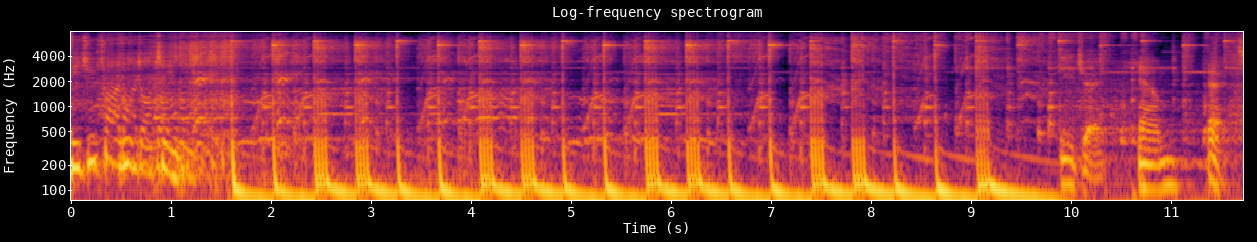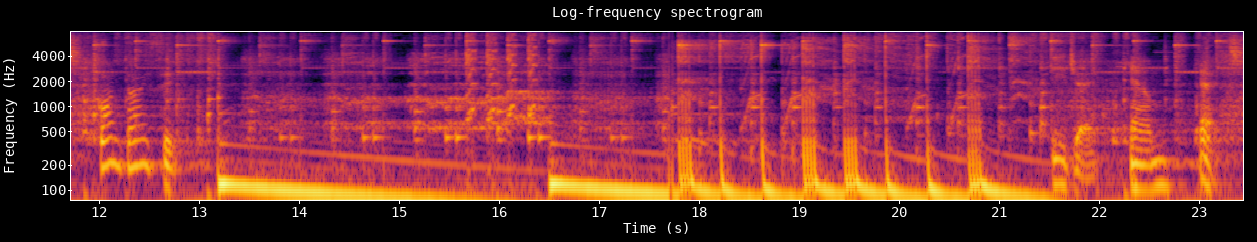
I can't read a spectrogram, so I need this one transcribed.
digifaru.in DJ MX. Contai 6. DJ MX.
